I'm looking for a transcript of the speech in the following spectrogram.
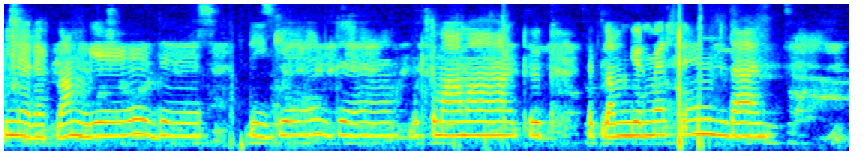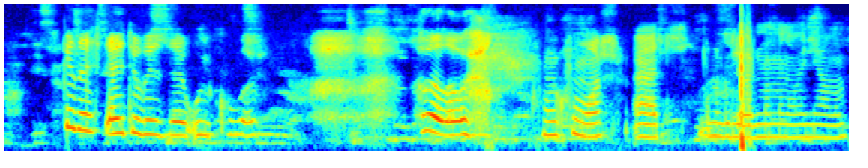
Yine reklam girdi. Girdi. Bıktım ama artık reklam girmesinden. Arkadaşlar çok güzel uyku var. Hello. Uykum var. Evet. Bunu biliyorum. Hemen oynayalım.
